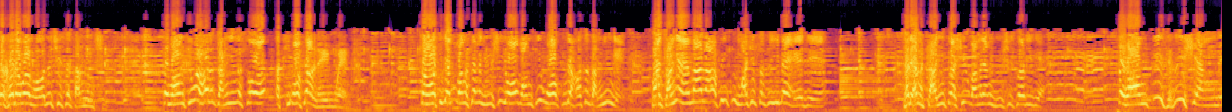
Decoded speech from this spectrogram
这后来我我能去是张英去。这皇帝我还是张英的说，啊天我不要灵外。到底讲皇上的女婿要皇帝我估的还是张英哎。把张英嘛拉飞过去说是一般孩子。这两个张英都要先往两个女婿手里的。这皇帝这个一想呢。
